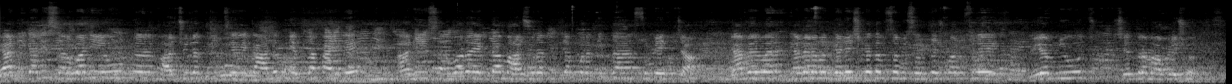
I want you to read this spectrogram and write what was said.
या ठिकाणी सर्वांनी येऊन महाशिवरात्रीचा एक आनंद घेतला पाहिजे. आणि सर्वांना एकदा महाशिवरात्रीच्या परत एकदा शुभेच्छा. कॅमेरामॅन कॅमेरामॅन गणेश कदम समी संतोष मानुसरे एम न्यूज क्षेत्र महाबळेश्वर.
